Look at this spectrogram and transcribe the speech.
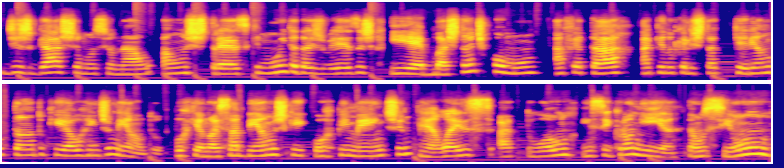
desgaste emocional, a um estresse que muitas das vezes, e é bastante comum, afetar aquilo que ele está querendo tanto, que é o rendimento. Porque nós sabemos que corpo e mente, elas atuam em sincronia. Então, se, um,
